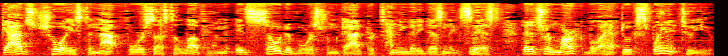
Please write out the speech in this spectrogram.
God's choice to not force us to love him is so divorced from God pretending that he doesn't exist that it's remarkable I have to explain it to you.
